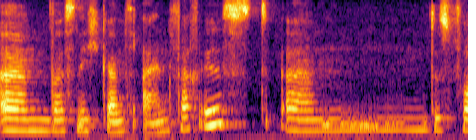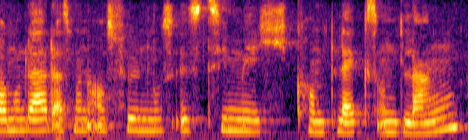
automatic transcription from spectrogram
ähm, was nicht ganz einfach ist. Ähm, das Formular, das man ausfüllen muss, ist ziemlich komplex und lang.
